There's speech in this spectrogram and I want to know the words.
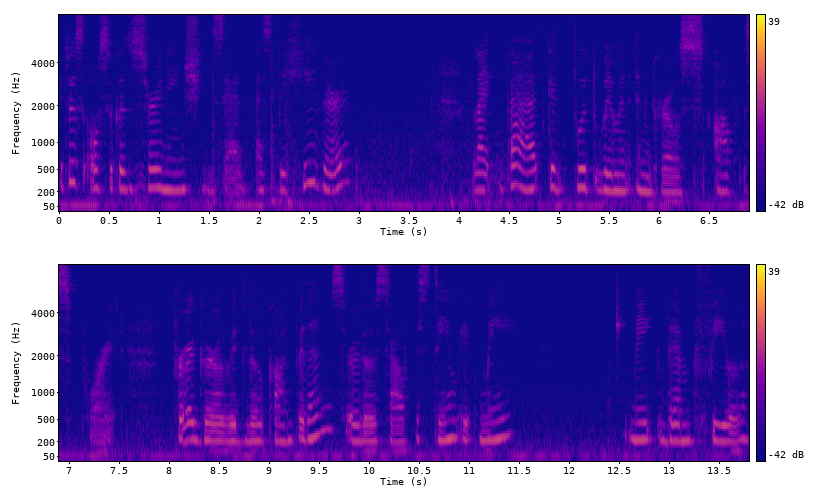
it was also concerning, she said, as behavior like that could put women and girls off sport. For a girl with low confidence or low self esteem, it may make them feel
